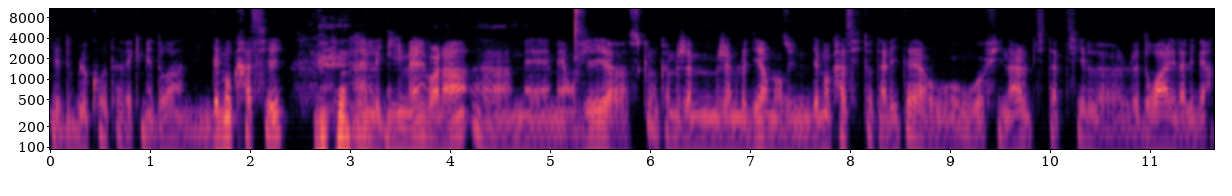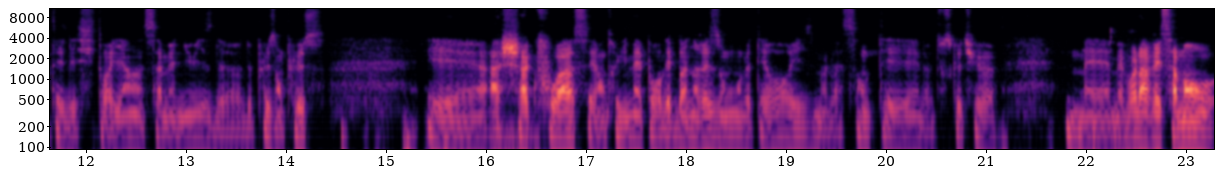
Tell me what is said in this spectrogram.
des, doubles côtes avec mes doigts, une démocratie, euh, les guillemets, voilà. mais, mais, on vit, comme j'aime le dire, dans une démocratie totalitaire où, au final, petit à petit, le, droit et la liberté des citoyens s'amenuisent de, de plus en plus. Et à chaque fois, c'est entre guillemets pour des bonnes raisons, le terrorisme, la santé, tout ce que tu veux. Mais, mais, voilà, récemment,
